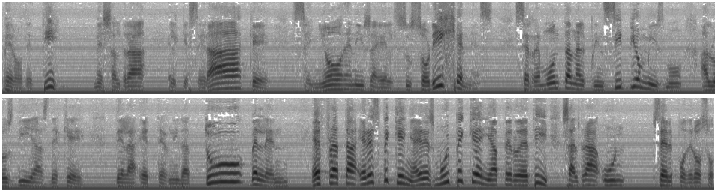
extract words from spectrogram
pero de ti me saldrá el que será que Señor en Israel. Sus orígenes se remontan al principio mismo, a los días de que de la eternidad. Tú, Belén, Efrata, eres pequeña, eres muy pequeña, pero de ti saldrá un ser poderoso.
